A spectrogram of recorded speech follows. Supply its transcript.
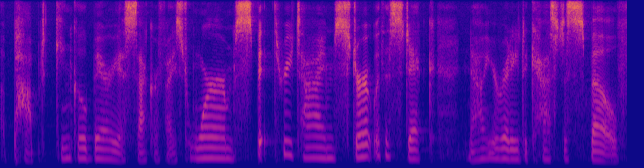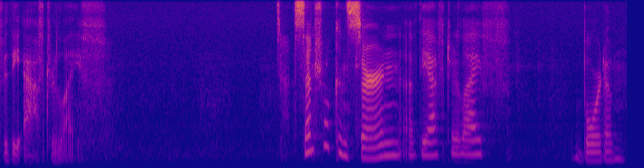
a popped ginkgo berry, a sacrificed worm, spit three times, stir it with a stick. Now you're ready to cast a spell for the afterlife. Central concern of the afterlife? Boredom.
